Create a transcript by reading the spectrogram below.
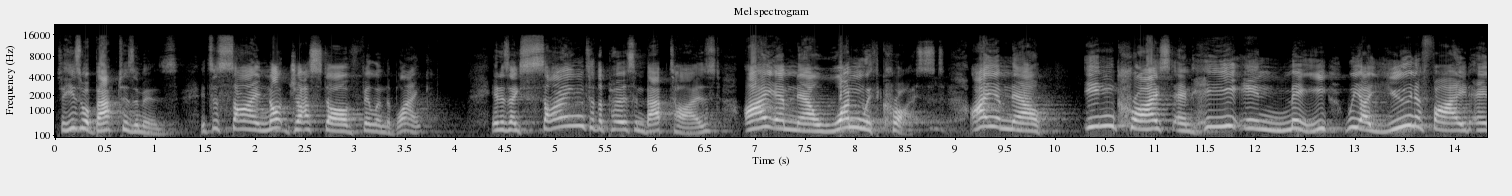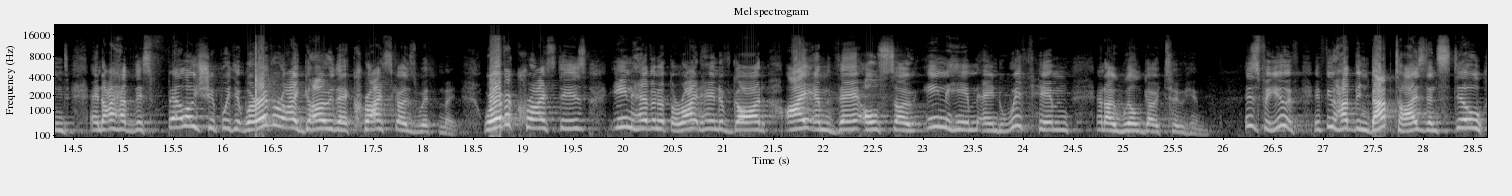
So here's what baptism is it's a sign not just of fill in the blank, it is a sign to the person baptized I am now one with Christ. I am now in Christ and He in me, we are unified and, and I have this fellowship with Him. Wherever I go, there Christ goes with me. Wherever Christ is in heaven at the right hand of God, I am there also in Him and with Him, and I will go to Him. This is for you. If, if you have been baptized and still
